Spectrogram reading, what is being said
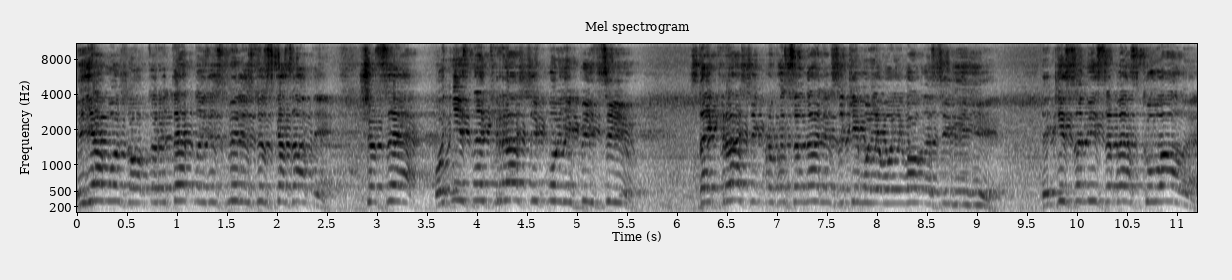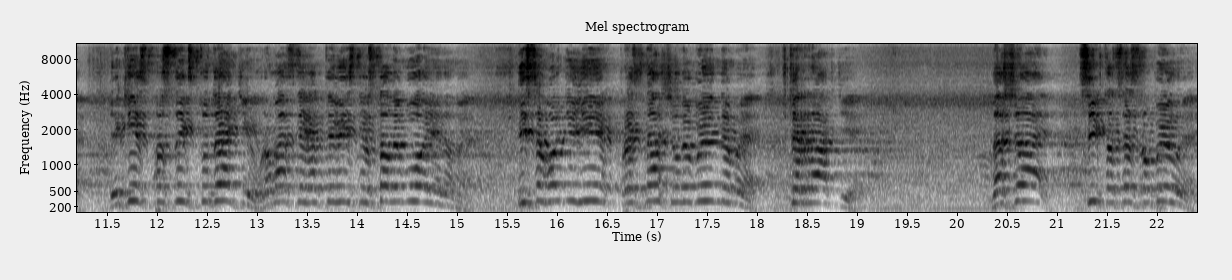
І я можу авторитетно зі смілістю сказати, що це одні з найкращих моїх бійців, з найкращих професіоналів, з якими я воював на цій війні, які самі себе скували, які з простих студентів, громадських активістів стали воїнами. І сьогодні їх призначили винними в теракті. На жаль, всі, хто це зробили,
